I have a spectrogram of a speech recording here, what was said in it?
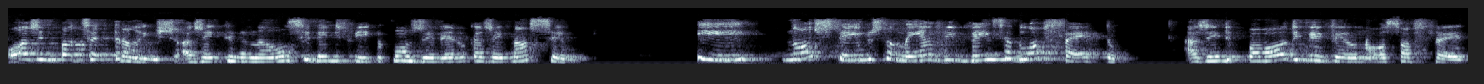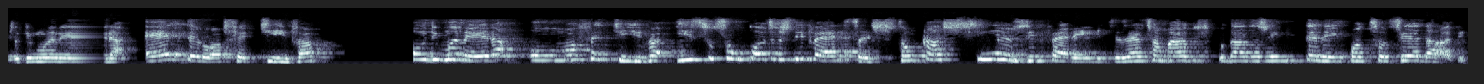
Ou a gente pode ser trans, a gente não se identifica com o gênero que a gente nasceu. E nós temos também a vivência do afeto. A gente pode viver o nosso afeto de maneira heteroafetiva, ou de maneira homoafetiva. Isso são coisas diversas, são caixinhas diferentes. Essa é a maior dificuldade a gente entender enquanto sociedade.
